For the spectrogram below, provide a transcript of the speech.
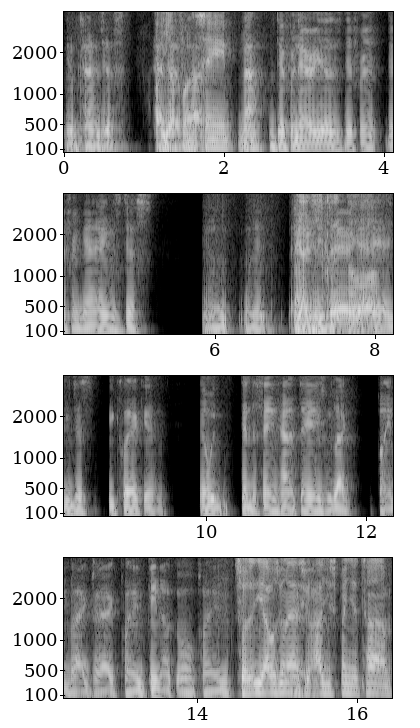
it kind of just. are y'all that from the same? Nah, different areas, different different gangs. Just you know, when energy's there. Yeah, yeah. You just you click, and you know we did the same kind of things. We like playing blackjack, playing pinochle, playing. So yeah, I was gonna ask Yeah. you how you spend your time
